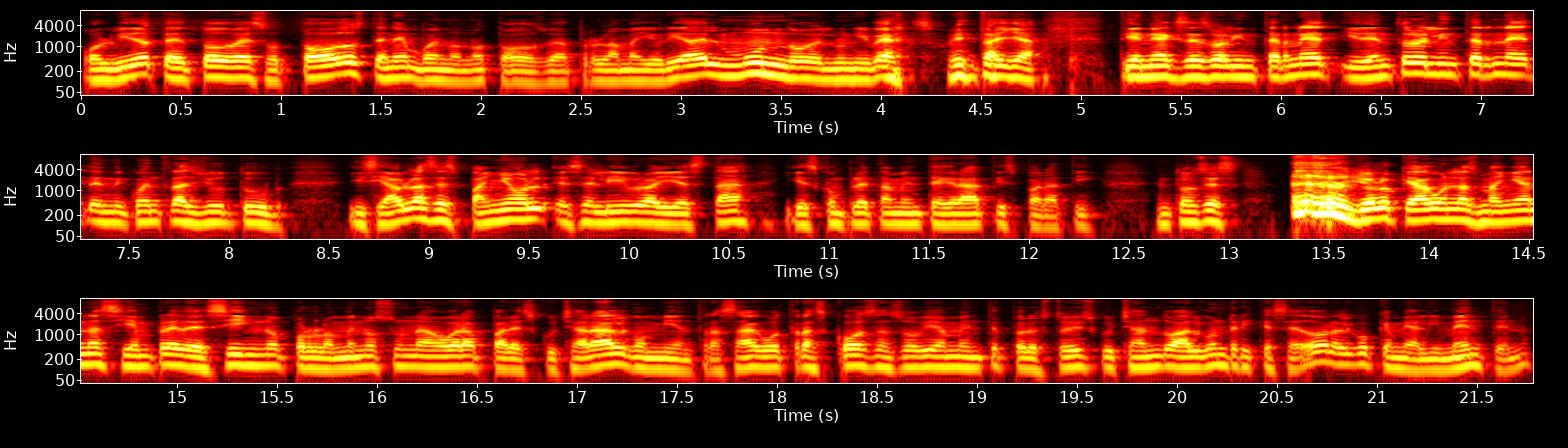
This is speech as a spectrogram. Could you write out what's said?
olvídate de todo eso. Todos tienen, bueno, no todos, pero la mayoría del mundo, del universo, ahorita ya tiene acceso al Internet y dentro del Internet encuentras YouTube. Y si hablas español, ese libro ahí está y es completamente gratis para ti. Entonces, yo lo que hago en las mañanas siempre designo por lo menos una hora para escuchar algo, mientras hago otras cosas, obviamente, pero estoy escuchando algo enriquecedor, algo que me alimente, ¿no?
